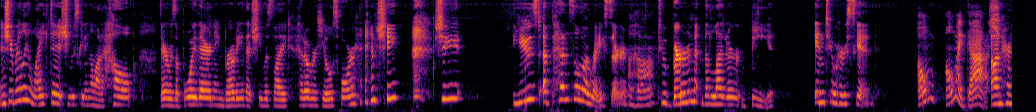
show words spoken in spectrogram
and she really liked it. She was getting a lot of help. There was a boy there named Brody that she was like head over heels for, and she she used a pencil eraser Uh huh. to burn the letter B into her skin Oh oh my gosh. on her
